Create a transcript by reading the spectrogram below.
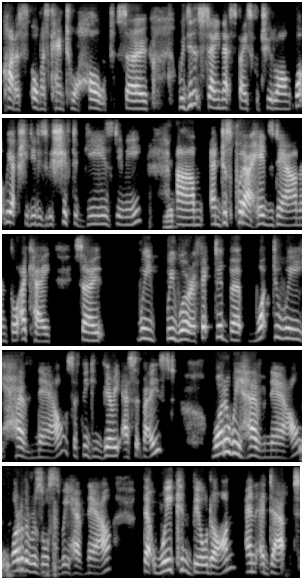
kind of almost came to a halt. So we didn't stay in that space for too long. What we actually did is we shifted gears, Dimmy, yep. um, and just put our heads down and thought, okay, so we we were affected, but what do we have now? So thinking very asset based, what do we have now? What are the resources we have now that we can build on and adapt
